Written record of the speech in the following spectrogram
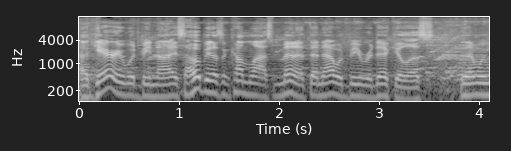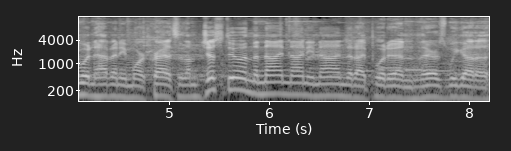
Uh, Gary would be nice. I hope he doesn't come last minute. Then that would be ridiculous. Then we wouldn't have any more credits. And I'm just doing the 9.99 that I put in. There's we got a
